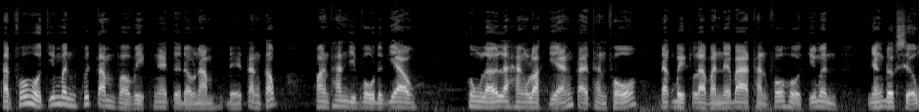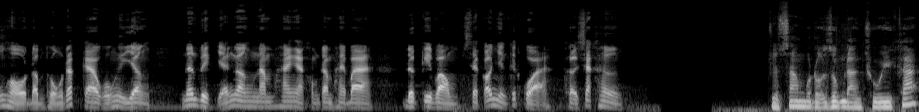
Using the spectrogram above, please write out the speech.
Thành phố Hồ Chí Minh quyết tâm vào việc ngay từ đầu năm để tăng tốc, hoàn thành nhiệm vụ được giao. Thuận lợi là hàng loạt dự án tại thành phố, đặc biệt là vành đai 3 thành phố Hồ Chí Minh nhận được sự ủng hộ đồng thuận rất cao của người dân, nên việc giải ngân năm 2023 được kỳ vọng sẽ có những kết quả khởi sắc hơn. Chuyển sang một nội dung đáng chú ý khác.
